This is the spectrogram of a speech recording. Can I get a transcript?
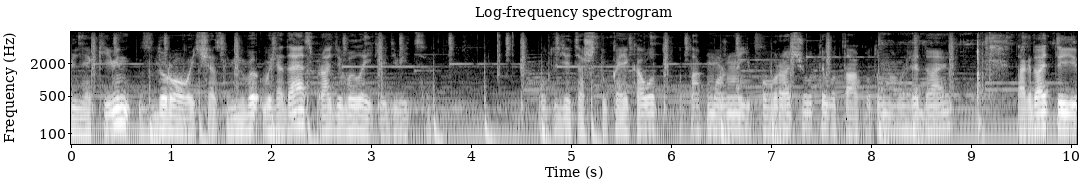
Блін, який він здоровий, чесно. Він виглядає справді великий, дивіться. От є ця штука, яка от отак можна її поворачувати, отак от вона виглядає. Так, давайте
